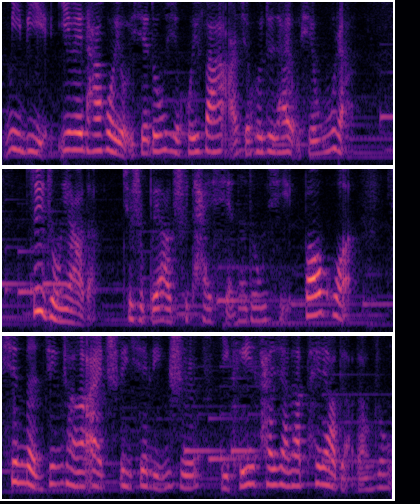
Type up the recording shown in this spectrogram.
密闭，因为它会有一些东西挥发，而且会对它有些污染。最重要的就是不要吃太咸的东西，包括亲们经常爱吃的一些零食，你可以看一下它配料表当中，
